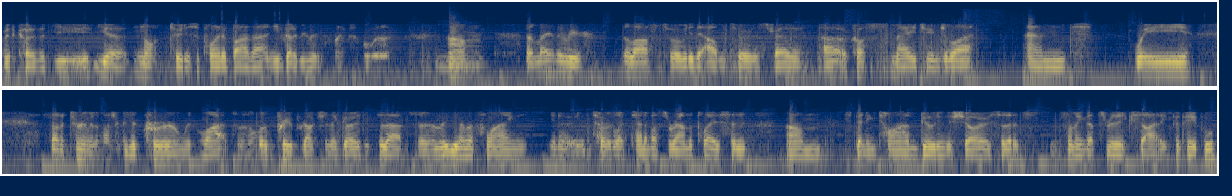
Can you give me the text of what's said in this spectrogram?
with COVID, you, you're not too disappointed by that and you've got to be really flexible with it. Um, but lately we've, the last tour, we did the album tour in Australia uh, across May, June, July, and we started touring with a much bigger crew and with lights. So there's a lot of pre-production that goes into that. So you know, we're flying, you know, in total like ten of us around the place and um, spending time building the show so that it's something that's really exciting for people.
